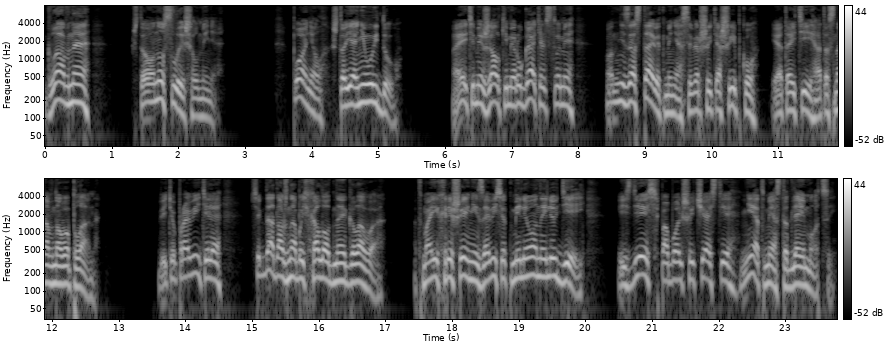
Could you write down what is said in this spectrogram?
Главное, что он услышал меня. Понял, что я не уйду. А этими жалкими ругательствами — он не заставит меня совершить ошибку и отойти от основного плана. Ведь у правителя всегда должна быть холодная голова. От моих решений зависят миллионы людей, и здесь, по большей части, нет места для эмоций.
